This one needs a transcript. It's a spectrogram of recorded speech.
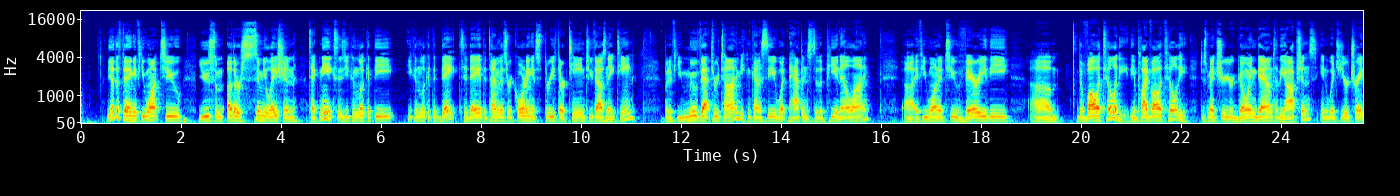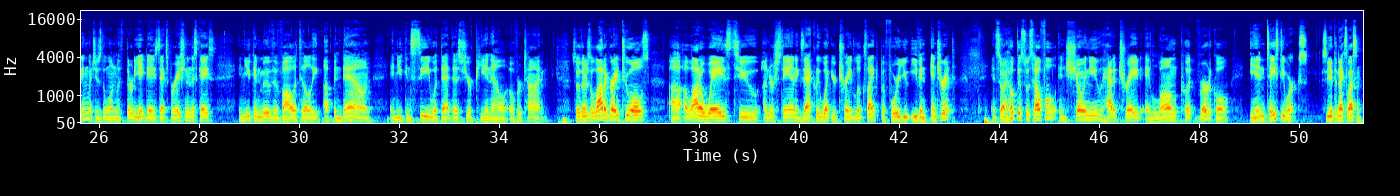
The other thing if you want to use some other simulation techniques is you can look at the you can look at the date. Today at the time of this recording it's 313 2018 but if you move that through time, you can kind of see what happens to the P&L line. Uh, if you wanted to vary the um, the volatility, the implied volatility, just make sure you're going down to the options in which you're trading, which is the one with 38 days to expiration in this case, and you can move the volatility up and down and you can see what that does to your P&L over time. So there's a lot of great tools, uh, a lot of ways to understand exactly what your trade looks like before you even enter it. And so I hope this was helpful in showing you how to trade a long put vertical in Tastyworks. See you at the next lesson.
